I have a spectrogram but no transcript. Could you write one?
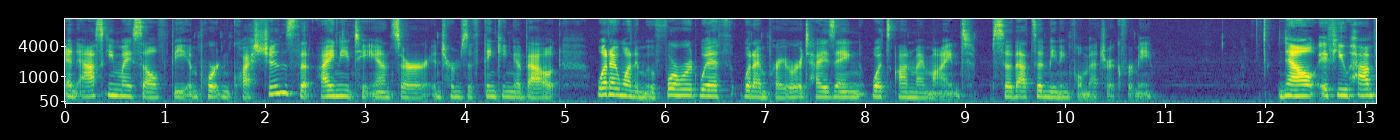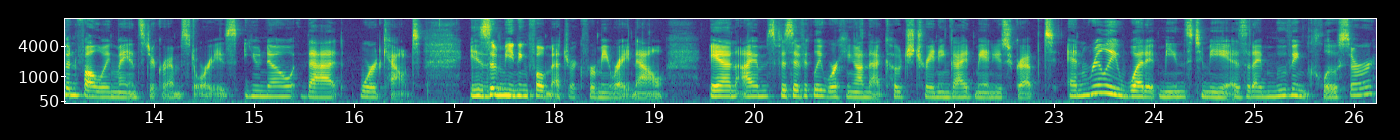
and asking myself the important questions that I need to answer in terms of thinking about what I want to move forward with, what I'm prioritizing, what's on my mind. So that's a meaningful metric for me. Now, if you have been following my Instagram stories, you know that word count is a meaningful metric for me right now. And I'm specifically working on that coach training guide manuscript. And really, what it means to me is that I'm moving closer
